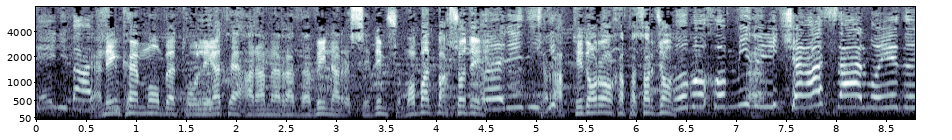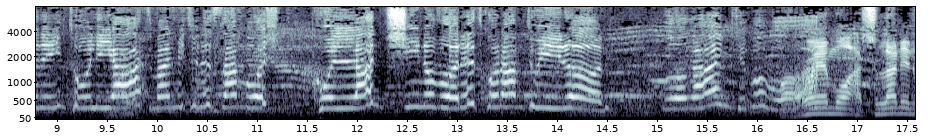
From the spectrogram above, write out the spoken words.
خیلی بد یعنی اینکه ما به تولیت حرم رضوی نرسیدیم شما بدبخ شدی آره چه دیگه ربطی داره آخه پسر جان؟ بابا خب می‌دونی چقدر سرمایه داره این تولیت؟ من می‌تونستم باش کلا چین رو وارد کنم تو ایران. واقعا که بابا. برای ما اصلا این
